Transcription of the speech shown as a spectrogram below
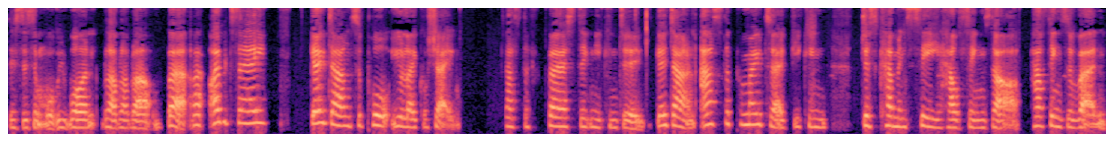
This isn't what we want, blah blah blah. But I, I would say go down, support your local show. That's the first thing you can do. Go down and ask the promoter if you can just come and see how things are, how things are run.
